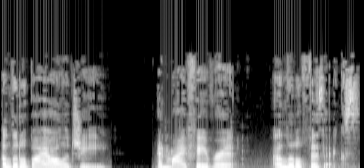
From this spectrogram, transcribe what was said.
a little biology, and my favorite, a little physics.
